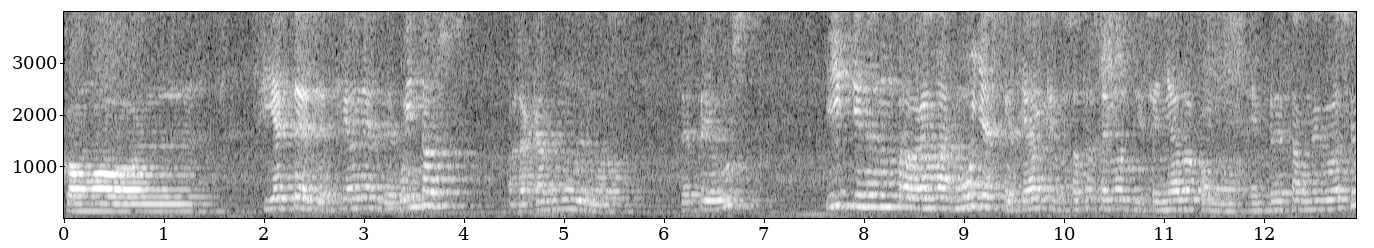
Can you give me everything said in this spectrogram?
como siete sesiones de Windows para cada uno de los CPUs y tienen un programa muy especial que nosotros hemos diseñado como empresa o negocio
